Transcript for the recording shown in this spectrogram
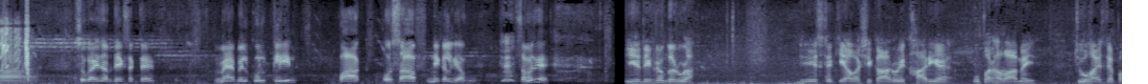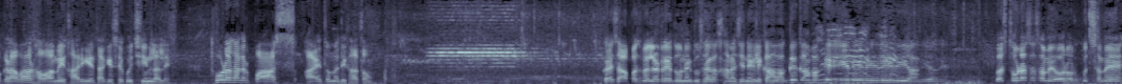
हाँ। सो गाइस आप देख सकते हैं मैं बिल्कुल क्लीन पाक और साफ़ निकल गया हूँ। समझ गए? ये देख रहे हो गरुड़ा। ये इसने किया हुआ शिकार और ये खा रही है ऊपर हवा में ही। चूहा इसने पकड़ा हुआ है और हवा में ही खा रही है ताकि इसे कोई छीन ला ले। थोड़ा सा अगर पास आए तो मैं दिखाता हूँ। कैसे आपस में लड़ रहे हैं दोनों एक दूसरे का खाना छीनने के लिए? कहाँ भाग गए कहाँ भाग गए? ये रे रे रे रे आगे आगे। बस थोड़ा सा समय और और कुछ समय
